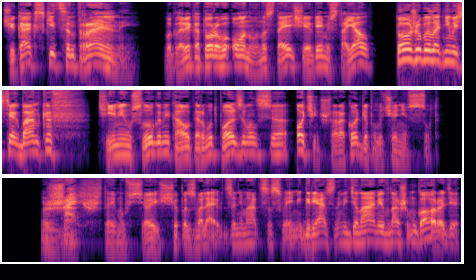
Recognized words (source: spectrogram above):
Чикагский центральный, во главе которого он в настоящее время стоял, тоже был одним из тех банков, чьими услугами Каупервуд пользовался очень широко для получения ссуд. Жаль, что ему все еще позволяют заниматься своими грязными делами в нашем городе,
